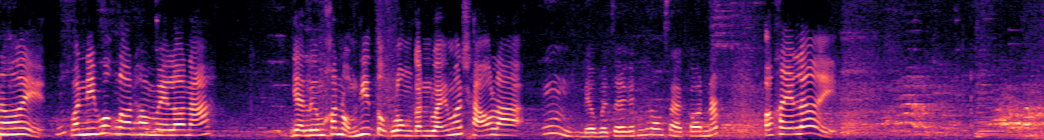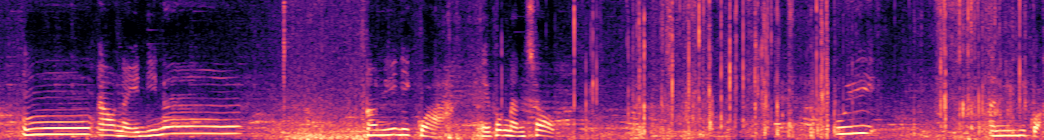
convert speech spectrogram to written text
เนย วันนี้พวกเราทำเวรแล้วนะ อย่าลืมขนมที่ตกลงกันไว้เมื่อเช้าละ อืม เดี๋ยวไปเจอกันที่ห้องสากลนะ โอเคเลย อืมเอาไหนดีนะ เอานี้ดีกว่าไอ้พวกนั้นชอบ อุ๊ยอันนี้ดีกว่า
